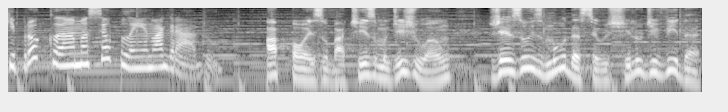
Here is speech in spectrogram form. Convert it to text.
que proclama seu pleno agrado. Após o batismo de João, Jesus muda seu estilo de vida,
